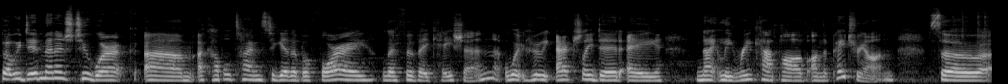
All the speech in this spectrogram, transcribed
But we did manage to work um, a couple times together before I left for vacation, which we actually did a nightly recap of on the Patreon. So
